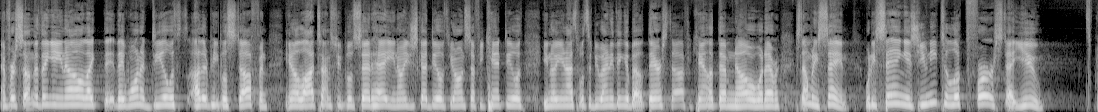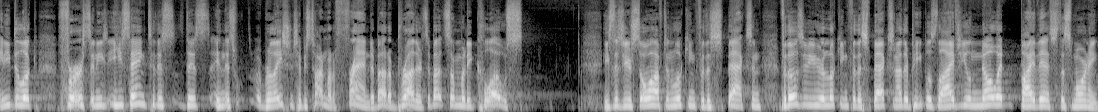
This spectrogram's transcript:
And for some, they're thinking, you know, like they, they want to deal with other people's stuff. And, you know, a lot of times people have said, hey, you know, you just got to deal with your own stuff. You can't deal with, you know, you're not supposed to do anything about their stuff. You can't let them know or whatever. It's not what he's saying. What he's saying is you need to look first at you. You need to look first. And he's, he's saying to this, this, in this relationship, he's talking about a friend, about a brother. It's about somebody close. He says, You're so often looking for the specks. And for those of you who are looking for the specks in other people's lives, you'll know it by this this morning.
